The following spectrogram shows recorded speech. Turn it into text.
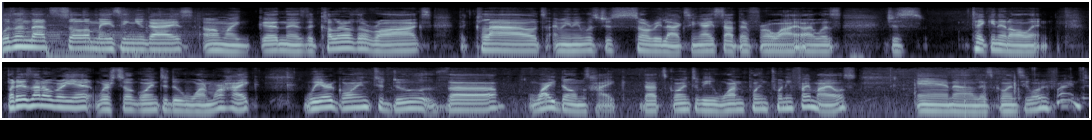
Wasn't that so amazing, you guys? Oh my goodness, the color of the rocks, the clouds. I mean, it was just so relaxing. I sat there for a while. I was just taking it all in. But it's not over yet. We're still going to do one more hike. We are going to do the White Domes hike. That's going to be 1.25 miles. And uh, let's go and see what we find.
